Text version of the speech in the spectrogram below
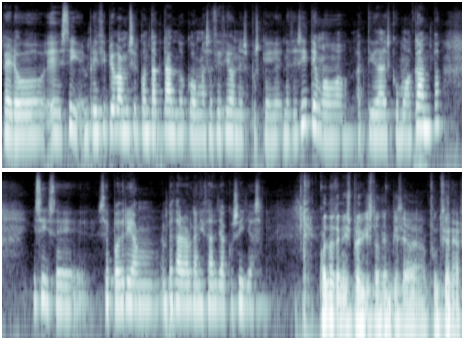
pero eh, sí, en principio vamos a ir contactando con asociaciones pues, que necesiten o actividades como Acampa y sí, se, se podrían empezar a organizar ya cosillas. ¿Cuándo tenéis previsto que empiece a funcionar?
